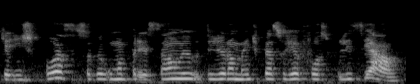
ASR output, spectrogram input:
que a gente possa sofrer alguma pressão, eu geralmente peço reforço policial.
